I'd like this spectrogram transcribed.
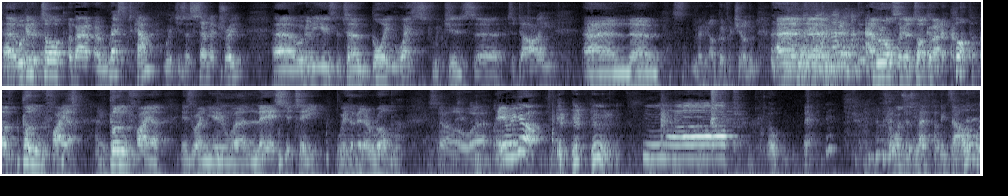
Uh, we're going to talk about a rest camp, which is a cemetery. Uh, we're going to use the term going west, which is uh, to die, and um, it's maybe not good for children. And, um, and we're also going to talk about a cup of gunfire. And gunfire is when you uh, lace your tea with a bit of rum. So uh, here we go. oh. Someone just left. I think it's Alan.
